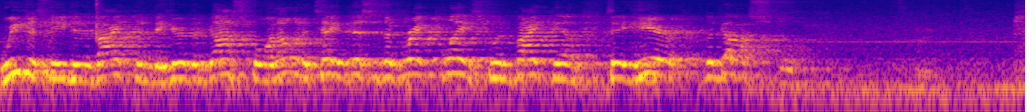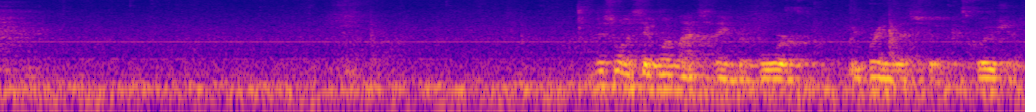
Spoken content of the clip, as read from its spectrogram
We just need to invite them to hear the gospel. And I want to tell you, this is a great place to invite them to hear the gospel. I just want to say one last thing before we bring this to a conclusion.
